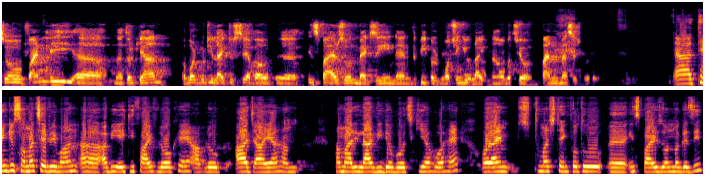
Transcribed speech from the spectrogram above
So finally, uh, Turkyan, what would you like to say about uh, Inspire Zone magazine and the people watching you right now? What's your final message for them? Uh, thank you so much everyone अभी 85 लोग हैं आप लोग आज आया हम हमारी लाइव वीडियो वॉच किया हुआ है और I am much thankful to inspire zone magazine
